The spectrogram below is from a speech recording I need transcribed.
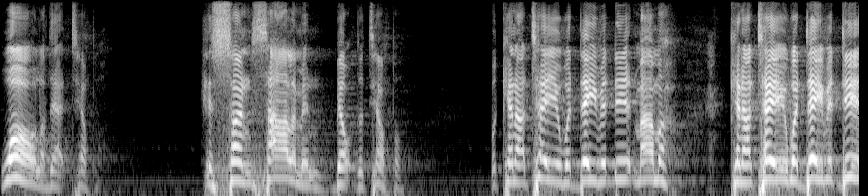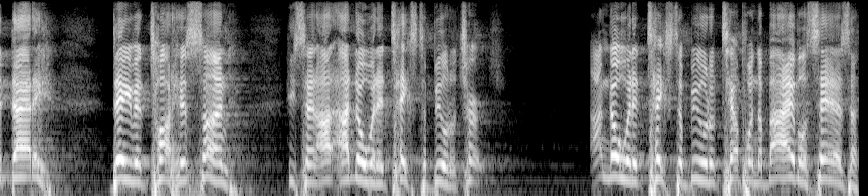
wall of that temple. His son Solomon built the temple. But can I tell you what David did, mama? Can I tell you what David did, daddy? David taught his son, he said, I, I know what it takes to build a church. I know what it takes to build a temple. And the Bible says uh,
